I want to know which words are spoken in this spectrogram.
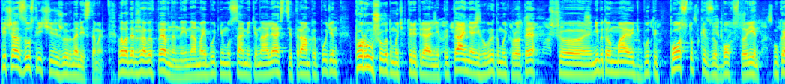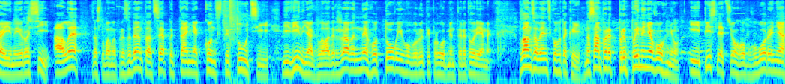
під час зустрічі з журналістами. Глава держави впевнений, на майбутньому саміті на Алясці Трамп і Путін порушуватимуть територіальні питання і говоритимуть про те, що нібито мають бути поступки з обох сторін України і Росії. Але за словами президента, це питання конституції, і він, як глава держави, не готовий говорити про обмін територіями. План Зеленського такий: насамперед, припинення вогню, і після цього обговорення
